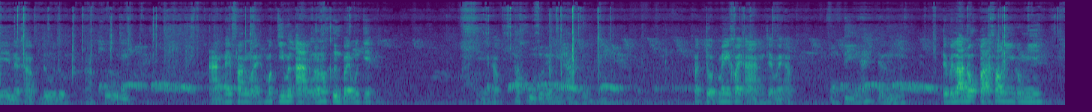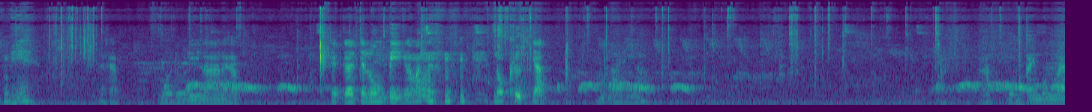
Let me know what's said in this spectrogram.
นี่นะครับ ดูดูอะครูอีก อ่างให้ฟังหน่อย เมื่อกี้มันอ่างแล้วเนาะขึ้นไปเมื่อกี้ นี่ครับ ถ้าครูตัวเดียวมีอ่านด้วยถ้าจดไม่ค่อยอ่างใช่ไหมครับผมตีไงจะมีแต่เวลานกป่าเข้านี่ก็มีนี่นะครับ ดูดูลีลานะครับ จะเกิดจะลงปีกแล้วมั้ง นกคึกจัด รูปหลายทีแล้วอะหมุนไปหมุนมา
